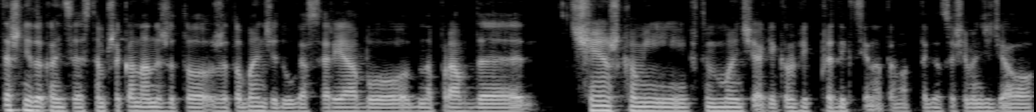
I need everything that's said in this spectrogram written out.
Też nie do końca jestem przekonany, że to, że to będzie długa seria, bo naprawdę ciężko mi w tym momencie jakiekolwiek predykcje na temat tego, co się będzie działo,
